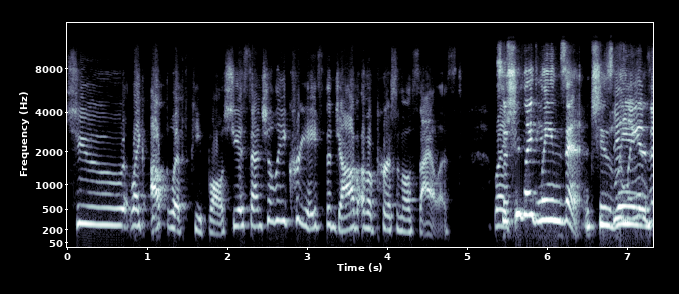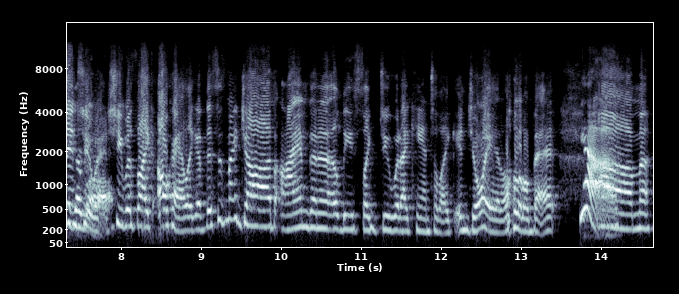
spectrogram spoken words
to like uplift people she essentially creates the job of a personal stylist like, so she like leans in. She's she leans into, into it. She was like, okay, like if this is my job, I am gonna at least like do what I can to like enjoy it a little bit. Yeah. Um,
